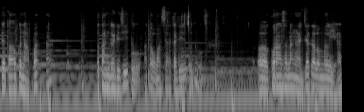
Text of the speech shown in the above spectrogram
Gak tahu kenapa tetangga di situ atau masyarakat di situ tuh uh, kurang senang aja kalau melihat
